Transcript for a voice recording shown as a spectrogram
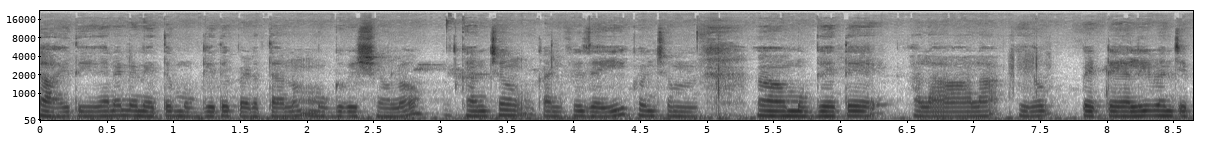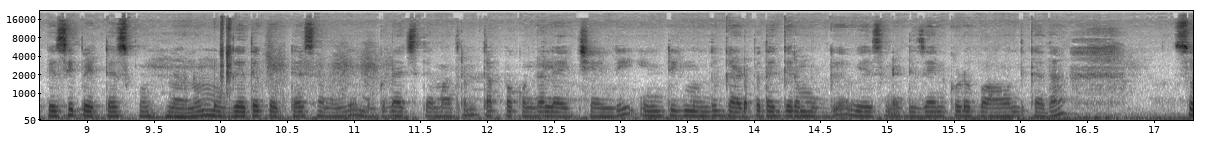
తాయితీగానే నేనైతే ముగ్గు అయితే పెడతాను ముగ్గు విషయంలో. కొంచెం కన్ఫ్యూజ్ అయ్యి కొంచెం ముగ్గు అయితే అలా అలా ఏదో పెట్టేయాలి అని చెప్పేసి పెట్టేసుకుంటున్నాను. ముగ్గు అయితే పెట్టేశానండి. ముగ్గు నచ్చితే మాత్రం తప్పకుండా లైక్ చేయండి. ఇంటికి ముందు గడప దగ్గర ముగ్గు వేసిన డిజైన్ కూడా బాగుంది కదా. సో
